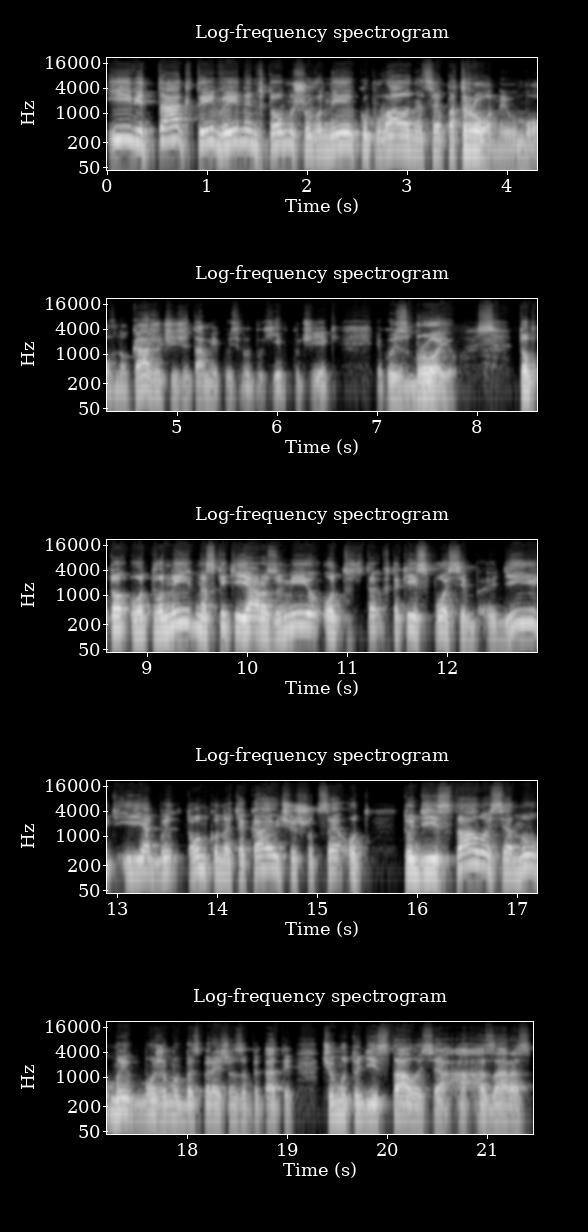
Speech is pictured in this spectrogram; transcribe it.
і відтак ти винен в тому, що вони купували на це патрони, умовно кажучи, чи там якусь вибухівку, чи як, якусь зброю. Тобто, от вони, наскільки я розумію, от в, такий спосіб діють, і якби тонко натякаючи, що це от тоді сталося. Ну, ми можемо безперечно запитати, чому тоді сталося, а, а зараз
